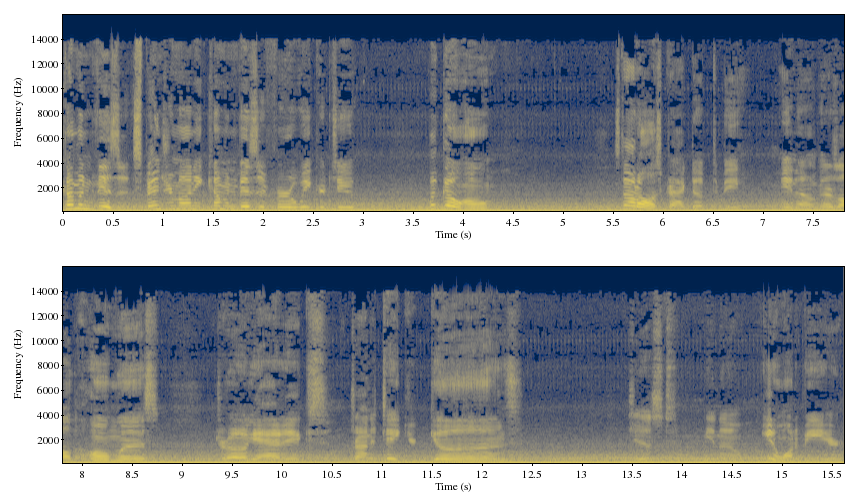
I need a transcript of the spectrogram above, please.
come and visit. Spend your money, come and visit for a week or two, but go home. It's not all it's cracked up to be. You know, there's all the homeless, drug addicts, trying to take your guns. Just, you know, you don't want to be here.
